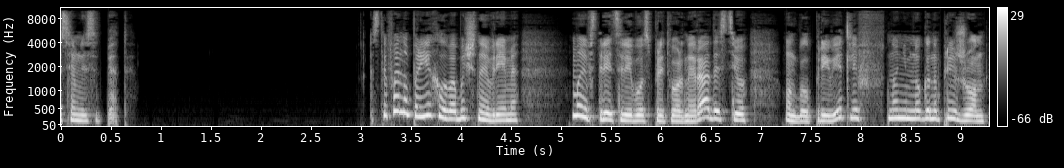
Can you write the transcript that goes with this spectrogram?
75. Стефано приехал в обычное время. Мы встретили его с притворной радостью. Он был приветлив, но немного напряжен,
